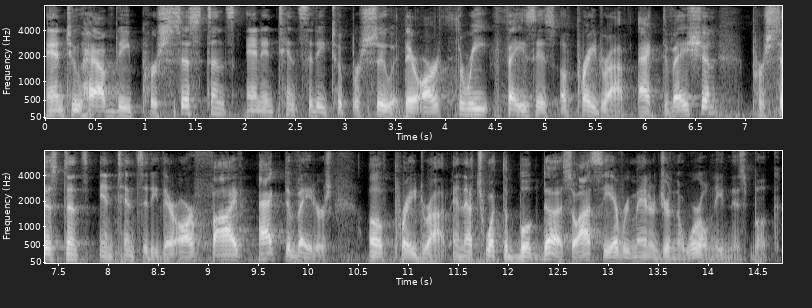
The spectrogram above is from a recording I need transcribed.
and to have the persistence and intensity to pursue it. There are three phases of prey drive activation, persistence, intensity. There are five activators of prey drive, and that's what the book does. So I see every manager in the world needing this book.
